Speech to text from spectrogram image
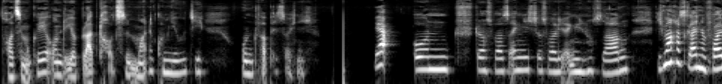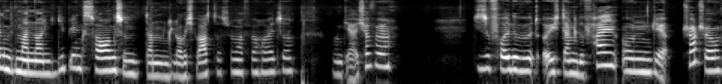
trotzdem okay und ihr bleibt trotzdem meine Community und verpisst euch nicht. Ja, und das war's eigentlich. Das wollte ich eigentlich noch sagen. Ich mache jetzt gleich eine Folge mit meinen neuen Lieblingssongs und dann, glaube ich, war es das schon mal für heute. Und ja, ich hoffe, diese Folge wird euch dann gefallen und ja, ciao, ciao.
